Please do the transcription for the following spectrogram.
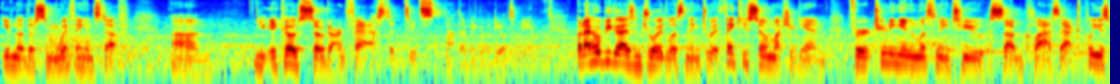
even though there's some whiffing and stuff. Um, you, it goes so darn fast. It's, it's not that big of a deal to me. But I hope you guys enjoyed listening to it. Thank you so much again for tuning in and listening to Subclass Act. Please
